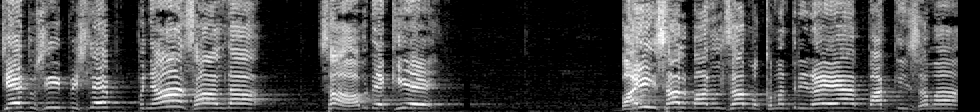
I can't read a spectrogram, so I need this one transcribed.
ਜੇ ਤੁਸੀਂ ਪਿਛਲੇ 50 ਸਾਲ ਦਾ ਹਿਸਾਬ ਦੇਖੀਏ 22 ਸਾਲ ਬਾਦਲ ਸਾਹਿਬ ਮੁੱਖ ਮੰਤਰੀ ਰਹੇ ਆ, ਬਾਕੀ ਸਮਾਂ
